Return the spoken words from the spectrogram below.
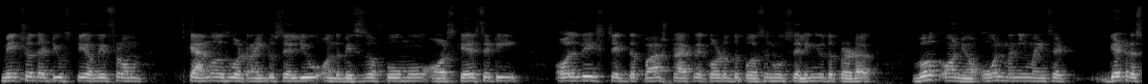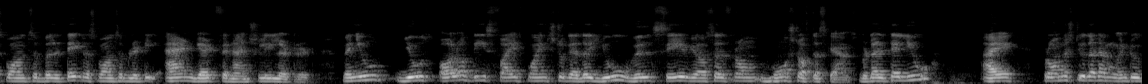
Make sure that you stay away from scammers who are trying to sell you on the basis of FOMO or scarcity. Always check the past track record of the person who's selling you the product. Work on your own money mindset. Get responsible, take responsibility, and get financially literate. When you use all of these five points together, you will save yourself from most of the scams. But I'll tell you, I promised you that I'm going to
